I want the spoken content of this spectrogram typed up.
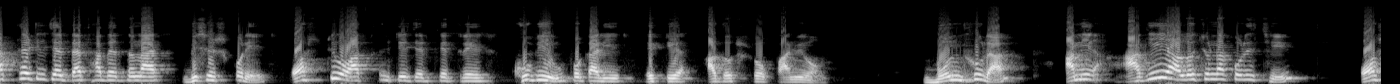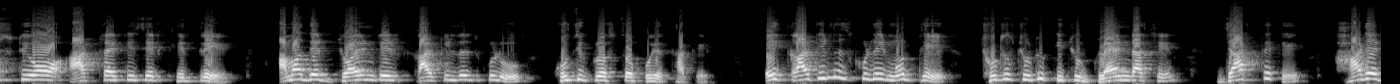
আর্থাইটিসের ব্যথা বেদনায়, বিশেষ করে অস্টিও আর্থাইটিসের ক্ষেত্রে খুবই উপকারী একটি আদর্শ পানীয়। বন্ধুরা, আমি আগেই আলোচনা করেছি অস্টিও আর্থ্রাইটিসের ক্ষেত্রে আমাদের জয়েন্টের কার্টিলেজগুলো ক্ষতিগ্রস্ত হয়ে থাকে। এই কার্টিলেজগুলির মধ্যে ছোট ছোট কিছু গ্ল্যান্ড আছে, যার থেকে হাড়ের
